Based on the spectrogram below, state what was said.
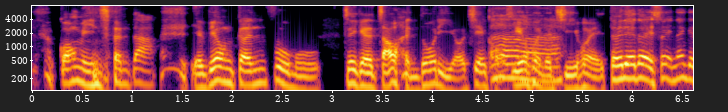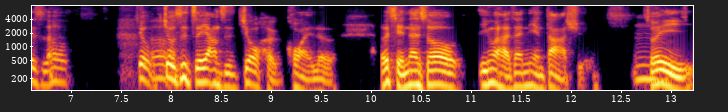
光明正大，也不用跟父母这个找很多理由借口约会的机会。对对对，所以那个时候就就是这样子，就很快乐。而且那时候因为还在念大学，嗯、所以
